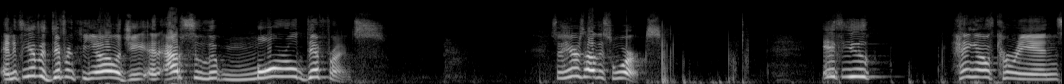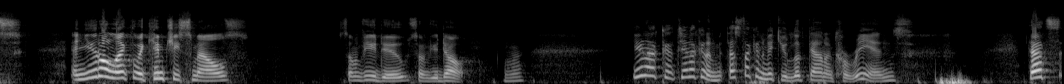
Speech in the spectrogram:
And if you have a different theology, an absolute moral difference, so here's how this works. If you hang out with Koreans and you don't like the way kimchi smells, Some of you do, some of you don't. You're not, you're not gonna, that's not going to make you look down on Koreans. That's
